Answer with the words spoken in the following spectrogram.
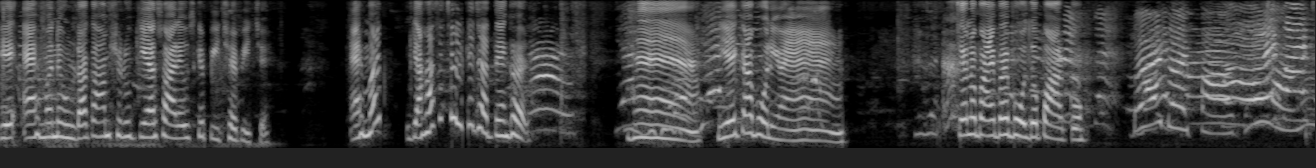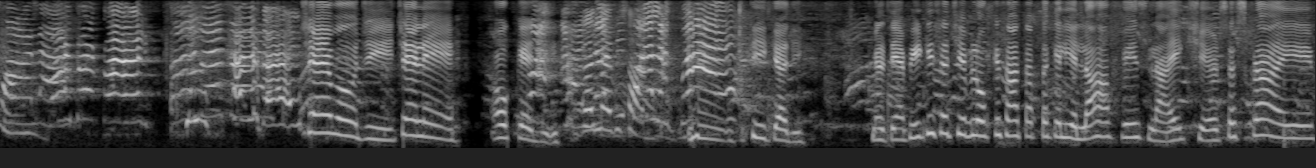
ये अहमद ने उल्टा काम शुरू किया सारे उसके पीछे पीछे अहमद यहाँ से चल के जाते हैं घर? हैं ये क्या बोली हैं? चलो बाय बाय बोल दो पार्क को। चलो जी चले। ओके जी। हम्म, ठीक है जी। मिलते हैं फिर किसी अच्छे ब्लॉग के साथ। तब तक के लिए अल्लाह हाफिज़ लाइक शेयर सब्सक्राइब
